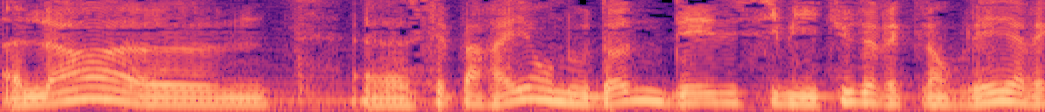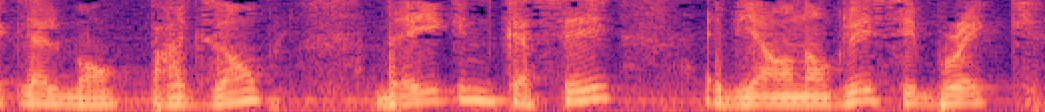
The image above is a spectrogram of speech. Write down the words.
là, c'est pareil. On nous donne des similitudes avec l'anglais et avec l'allemand. Par exemple, breken, casser. Eh bien, en anglais, c'est break.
